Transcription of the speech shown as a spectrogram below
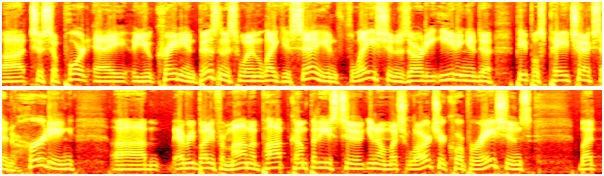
uh, to support a, Ukrainian business when, like you say, inflation is already eating into people's paychecks and hurting um, everybody from mom and pop companies to you know much larger corporations. But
